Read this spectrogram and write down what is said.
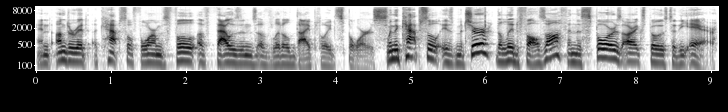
and under it a capsule forms full of thousands of little diploid spores. When the capsule is mature, the lid falls off and the spores are exposed to the air.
